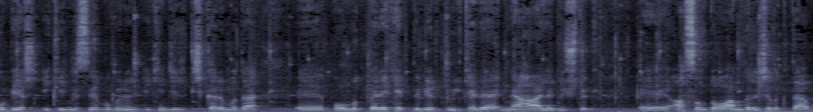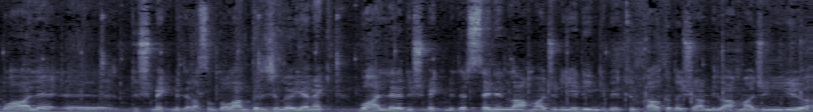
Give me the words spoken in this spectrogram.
Bu bir. İkincisi bugünün ikinci çıkarımı da e, bolluk bereketli bir ülkede ne hale düştük? E, asıl dolandırıcılıkta bu hale e, düşmek midir? Asıl dolandırıcılığı yemek bu hallere düşmek midir? Senin lahmacunu yediğin gibi Türk halkı da şu an bir lahmacun yiyor.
